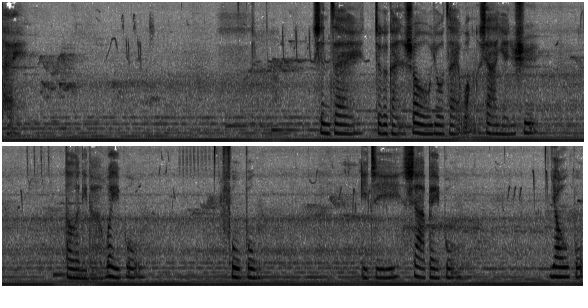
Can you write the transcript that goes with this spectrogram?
态。现在这个感受又在往下延续，到了你的胃部、腹部以及下背部、腰部，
